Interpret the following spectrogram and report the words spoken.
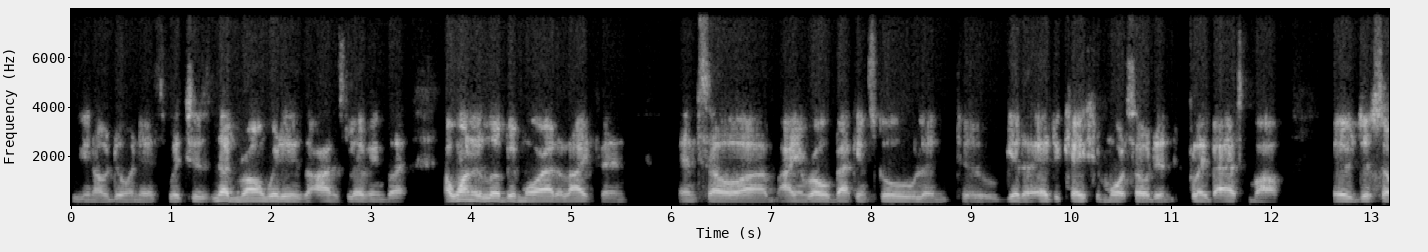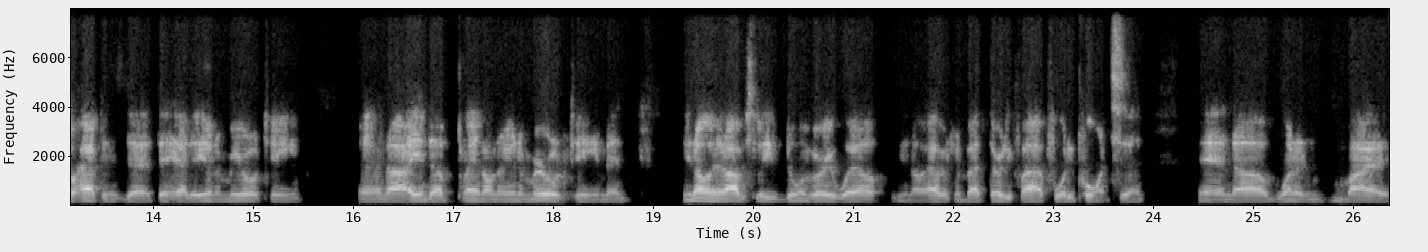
you know doing this which is nothing wrong with it. Is honest living but I wanted a little bit more out of life. And and so uh, I enrolled back in school and to get an education more so than play basketball. It just so happens that they had an intramural team and I ended up playing on the intramural team. And you know and obviously doing very well you know averaging about 35 40 points. And and uh, one of my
